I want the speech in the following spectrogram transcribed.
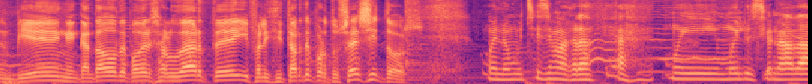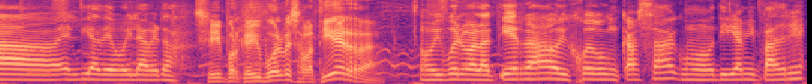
Bien, encantado de poder saludarte y felicitarte por tus éxitos. Bueno, muchísimas gracias. Muy, muy ilusionada el día de hoy, la verdad. Sí, porque hoy vuelves a la tierra. Hoy vuelvo a la tierra, hoy juego en casa, como diría mi padre.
